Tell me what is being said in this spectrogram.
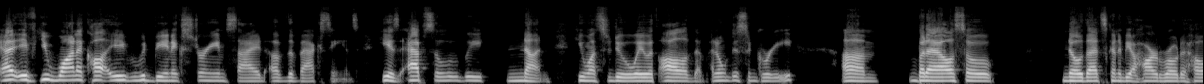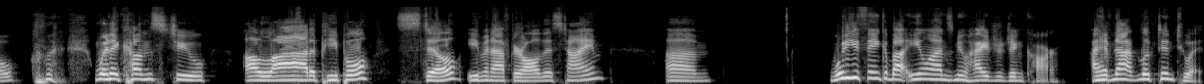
Uh, if you want to call it, would be an extreme side of the vaccines. He is absolutely none. He wants to do away with all of them. I don't disagree um, but i also know that's going to be a hard road to hoe when it comes to a lot of people still even after all this time. Um, what do you think about Elon's new hydrogen car? I have not looked into it.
